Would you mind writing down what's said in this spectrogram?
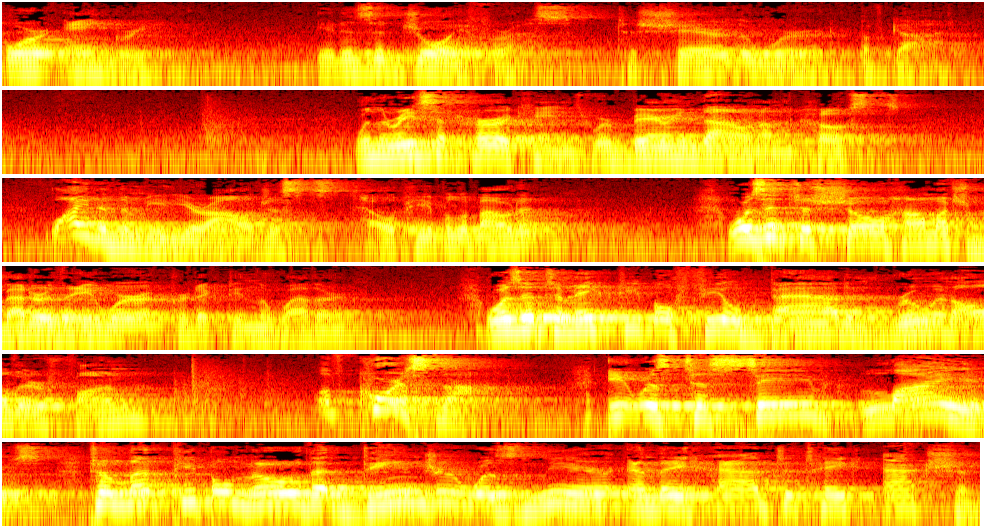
or angry, it is a joy for us to share the Word of God. When the recent hurricanes were bearing down on the coasts, why did the meteorologists tell people about it? Was it to show how much better they were at predicting the weather? Was it to make people feel bad and ruin all their fun? Of course not. It was to save lives, to let people know that danger was near and they had to take action.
